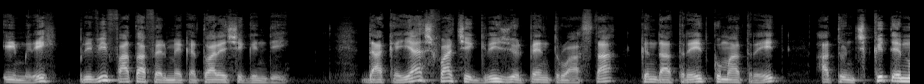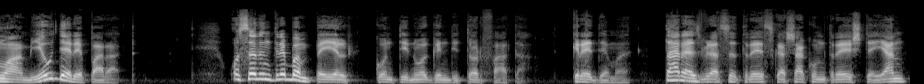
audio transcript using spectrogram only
Imrich privi fata fermecătoare și gândi. Dacă ea își face grijuri pentru asta, când a trăit cum a trăit, atunci câte nu am eu de reparat? O să-l întrebăm pe el, continuă gânditor fata. Crede-mă, tare aș vrea să trăiesc așa cum trăiește Ian,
